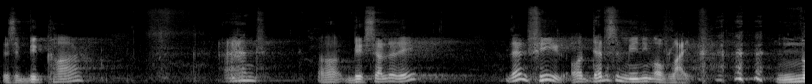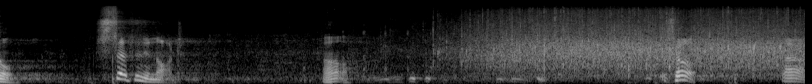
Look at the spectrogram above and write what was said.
there's a big car, and a big salary, then feel, oh, that is the meaning of life. no, certainly not. Oh. So, uh,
